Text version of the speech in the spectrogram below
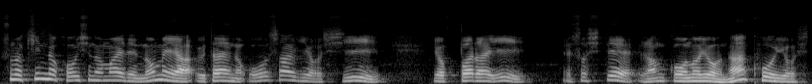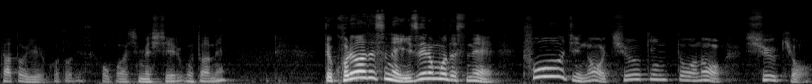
その金の格子の前で飲めや歌への大騒ぎをし、酔っ払い、そして乱行のような行為をしたということです。ここが示していることはね。で、これはですね、いずれもですね、当時の中近東の宗教、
